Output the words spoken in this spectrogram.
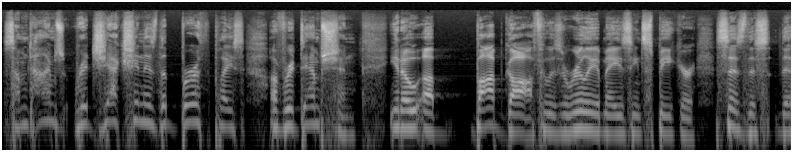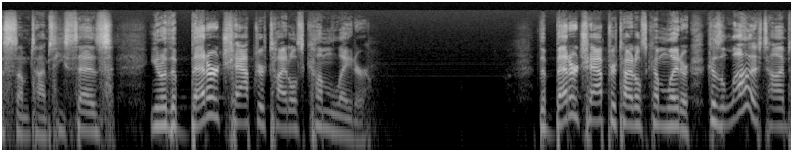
Sometimes rejection is the birthplace of redemption. You know, uh, Bob Goff, who is a really amazing speaker, says this, this sometimes. He says, you know, the better chapter titles come later. The better chapter titles come later because a lot of times,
